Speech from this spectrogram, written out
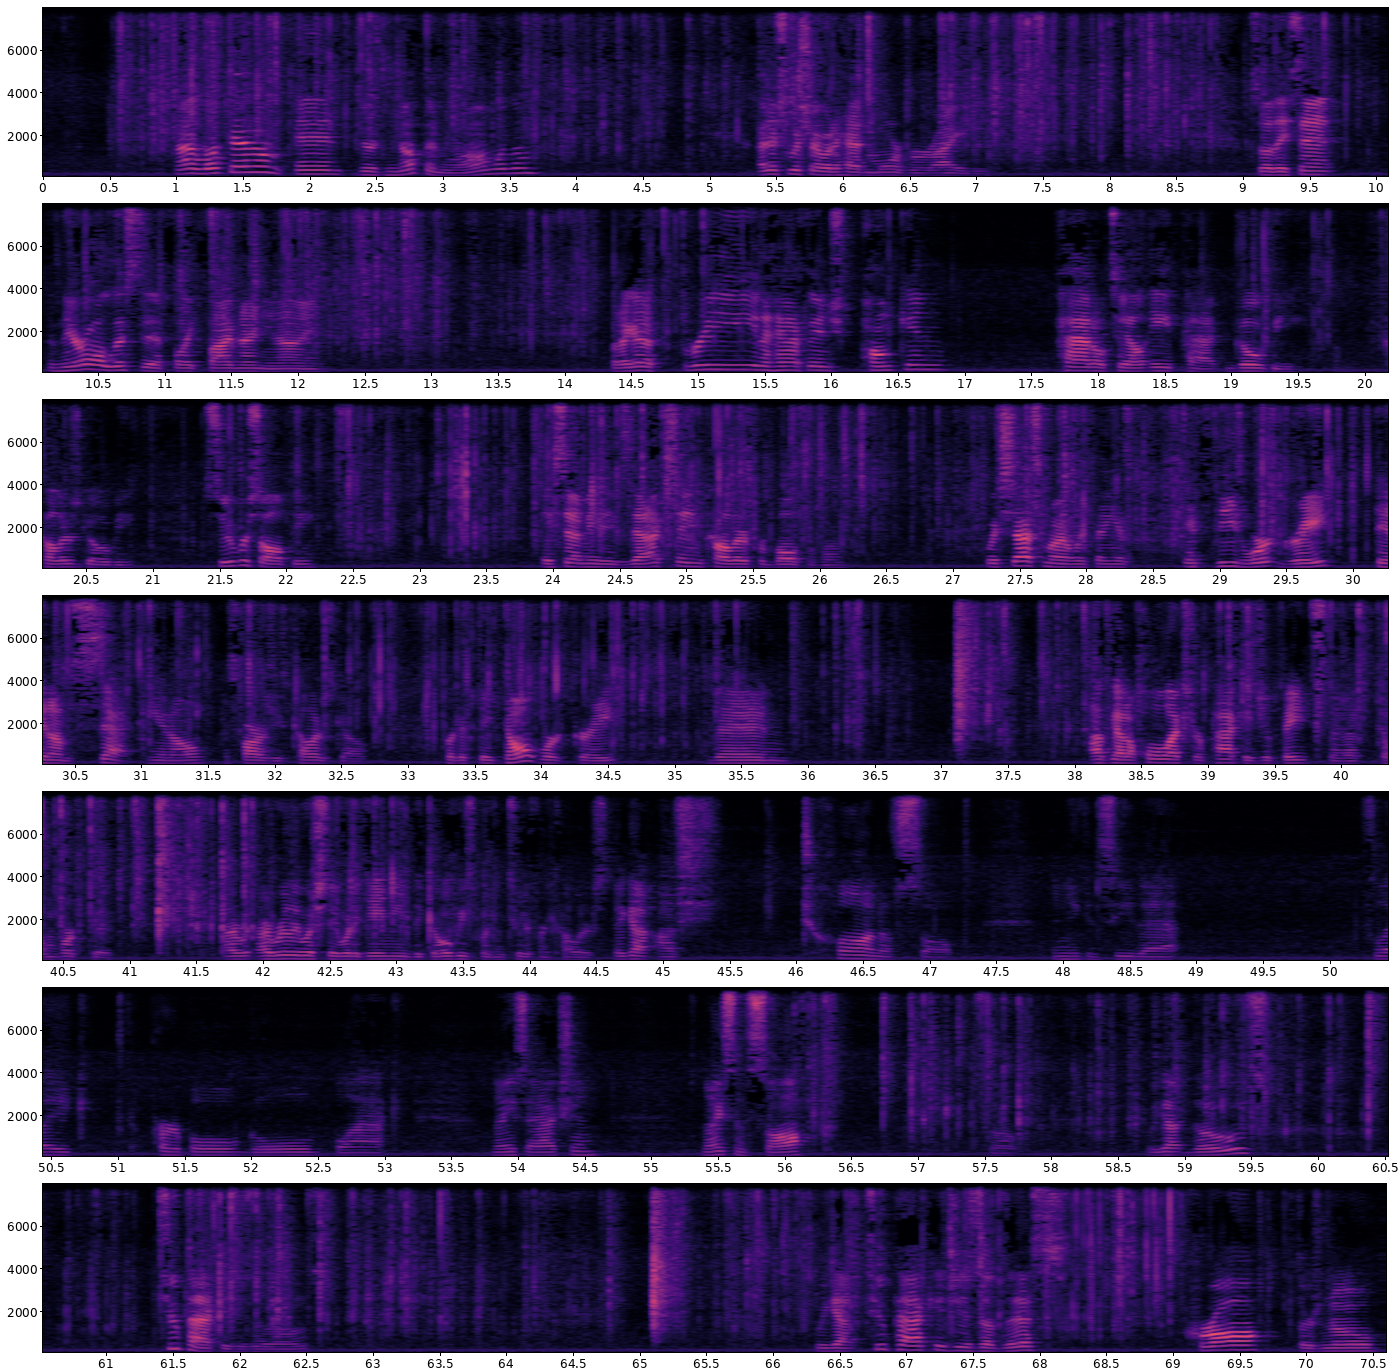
I looked at them and there's nothing wrong with them. I just wish I would have had more variety. So they sent, and they're all listed for like $5.99. But I got a three and a half inch pumpkin paddle tail eight pack Goby color's Goby. Super salty. They sent me the exact same color for both of them. Which that's my only thing is, if these work great, then I'm set, you know, as far as these colors go. But if they don't work great, then I've got a whole extra package of baits that don't work good. I, I really wish they would have gave me the gobies, but in two different colors. They got a ton of salt. And you can see that flake. It's got purple, gold, black. Nice action. Nice and soft. So we got those. Two packages of those. We got two packages of this crawl. There's no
